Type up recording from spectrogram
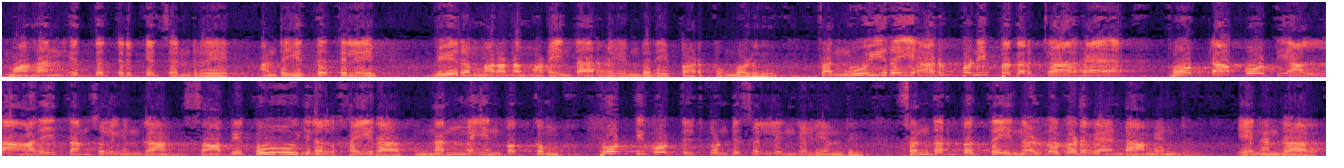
மகன் யுத்தத்திற்கு சென்று அந்த யுத்தத்திலே வீர மரணம் அடைந்தார்கள் என்பதை பார்க்கும் பொழுது தன் உயிரை அர்ப்பணிப்பதற்காக போட்டா போட்டி அல்லாஹ் அதைத்தான் சொல்கின்றான். சாபிகு இலல் ஹைராத். நன்மையின் பக்கம் போட்டி போட்டு கொண்டு செல்லுங்கள் என்று. சந்தர்ப்பத்தை நழுவவிட வேண்டாம் என்று. ஏனென்றால்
